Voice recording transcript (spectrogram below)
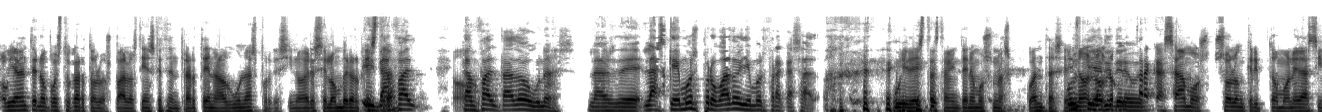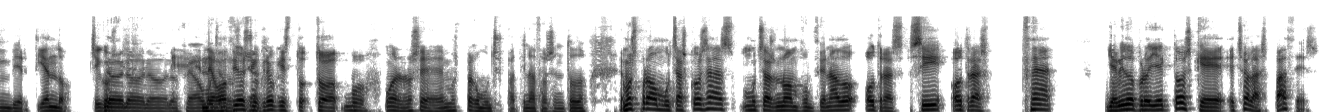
obviamente no puedes tocar todos los palos, tienes que centrarte en algunas porque si no eres el hombre orquesta. Y te han, faltado unas, las de las que hemos probado y hemos fracasado. Uy, de estas también tenemos unas cuantas. ¿eh? no, fracasamos solo en criptomonedas invirtiendo, chicos. No, no, no. En negocios yo creo que esto, todo, bueno, no sé, hemos pegado muchos patinazos en todo. Hemos probado muchas cosas, muchas no han funcionado, otras sí, otras... Y ha habido proyectos que he hecho las paces.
